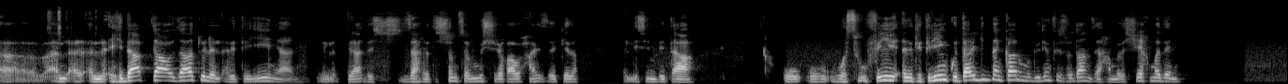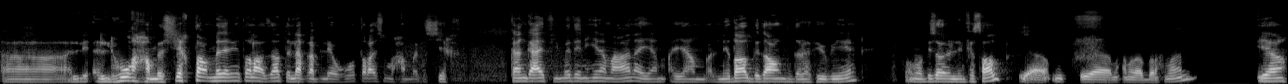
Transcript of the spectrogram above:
آه ال- ال- الإهداء بتاعه ذاته للإريتريين يعني بلاد زهرة الشمس المشرقة أو حاجة زي كده الاسم بتاعه. وفي اريتريين كتار جدا كانوا موجودين في السودان زي حمد الشيخ مدني. آه اللي هو محمد الشيخ طلع مدني طلع ذاته لقب له وهو طلع اسمه محمد الشيخ. كان قاعد في مدني هنا معانا أيام أيام النضال بتاعهم ضد الأثيوبيين. هم بيزعلوا الانفصال يا يا محمد عبد الرحمن. يا.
